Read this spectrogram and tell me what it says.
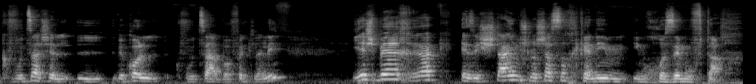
קבוצה של, בכל קבוצה באופן כללי, יש בערך רק איזה שתיים שלושה שחקנים עם חוזה מובטח,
